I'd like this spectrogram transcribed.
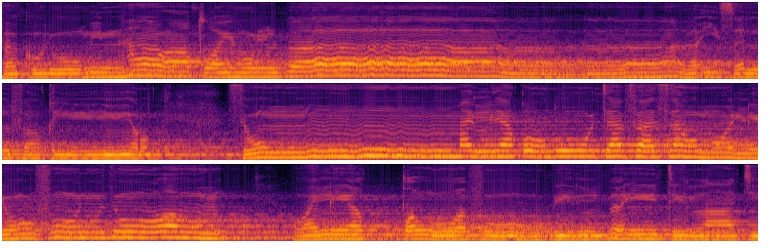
فكلوا منها وأطعموا البائس الفقير. ثم ليقضوا تفثهم وليوفوا نذورهم وليطوفوا بالبيت العتيق.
